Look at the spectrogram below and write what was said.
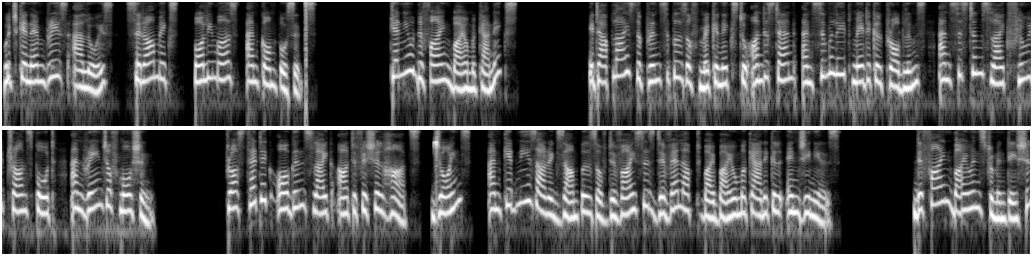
which can embrace alloys, ceramics, polymers and composites. Can you define biomechanics? It applies the principles of mechanics to understand and simulate medical problems and systems like fluid transport and range of motion. Prosthetic organs like artificial hearts, joints, and kidneys are examples of devices developed by biomechanical engineers. Define bioinstrumentation.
